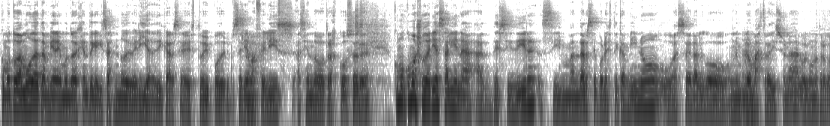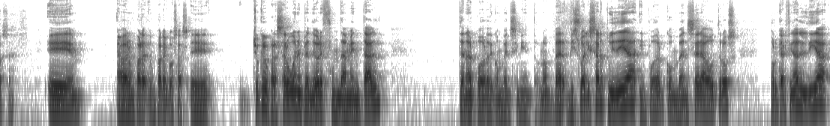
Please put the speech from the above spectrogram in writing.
como toda moda, también hay un montón de gente que quizás no debería dedicarse a esto y sería más feliz haciendo otras cosas. ¿Cómo, ayudarías a alguien a, decidir si mandarse por este camino o hacer algo, un empleo mm. más tradicional o alguna otra cosa? Eh, a ver, un par, de cosas. Eh, yo creo que para ser buen emprendedor es fundamental tener poder de convencimiento, ¿no? Ver, visualizar tu idea y poder convencer a otros, porque al final del día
